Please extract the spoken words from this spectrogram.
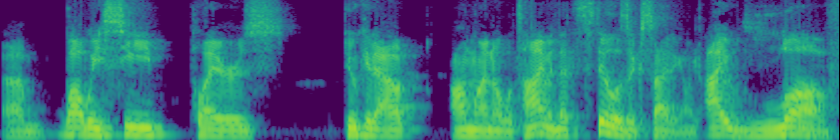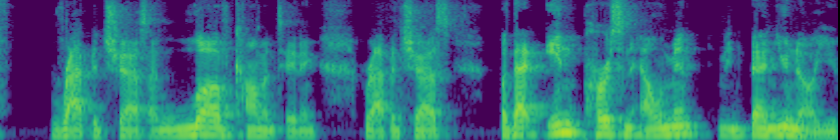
um, while we see players duke it out online all the time, and that still is exciting. Like I love rapid chess. I love commentating rapid chess. But that in person element, I mean, Ben, you know, you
